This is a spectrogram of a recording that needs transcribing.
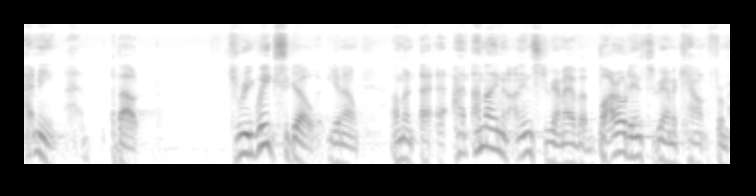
I mean, about three weeks ago, you know, I'm, an, I, I'm not even on Instagram. I have a borrowed Instagram account from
